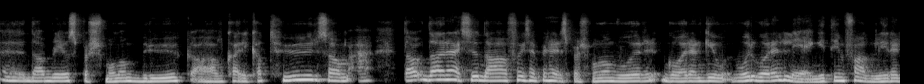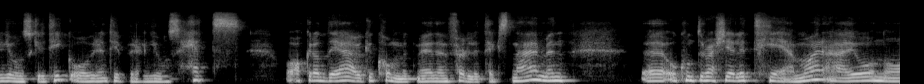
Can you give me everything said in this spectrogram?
eh, da blir jo spørsmålet om bruk av karikatur som er, Da, da reiser jo da f.eks. hele spørsmålet om hvor går, religion, hvor går en legitim faglig religionskritikk over en type religionshets? Og akkurat det er jo ikke kommet med i den følgeteksten her. men eh, og kontroversielle temaer er jo nå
